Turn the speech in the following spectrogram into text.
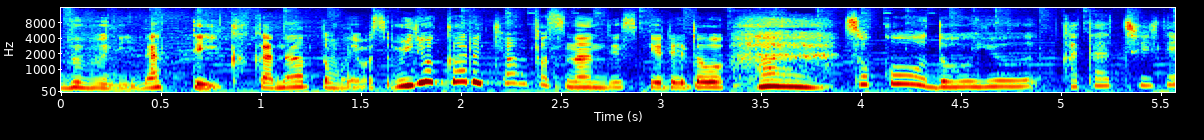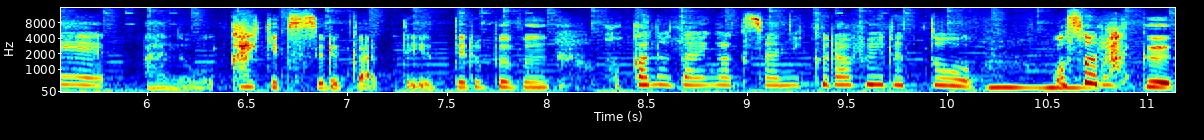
部分になっていくかなと思います。魅力あるキャンパスなんですけれど、はい、そこをどういう形であの解決するかって言ってる部分他の大学さんに比べると、うん、おそらく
